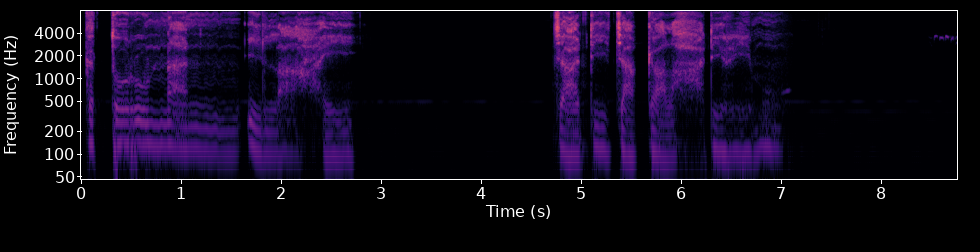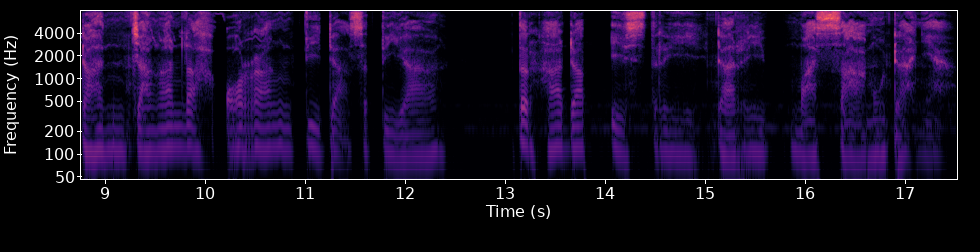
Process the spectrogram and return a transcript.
Keturunan ilahi. Jadi jagalah dirimu. Dan janganlah orang tidak setia terhadap istri dari masa mudanya.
